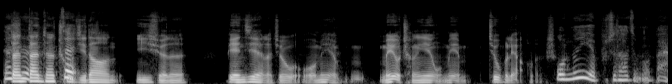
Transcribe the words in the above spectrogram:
但是但但它触及到医学的边界了，就是我们也没有成因，我们也救不了了。我们也不知道怎么办，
